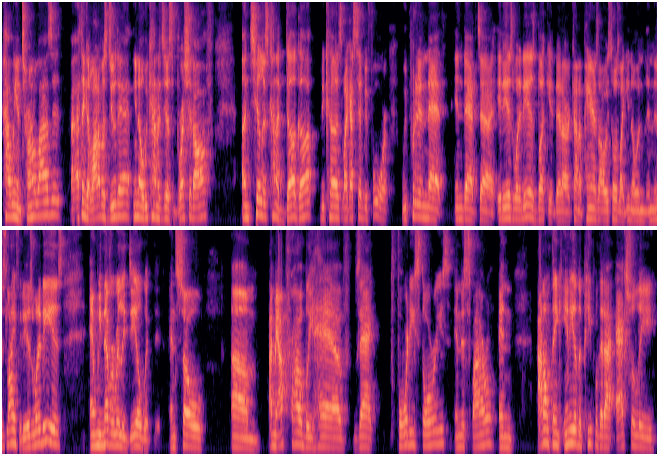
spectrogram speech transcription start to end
how we internalize it. I think a lot of us do that. You know, we kind of just brush it off until it's kind of dug up because like I said before, we put it in that in that uh, it is what it is bucket that our kind of parents always told us, like, you know, in, in this life, it is what it is. And we never really deal with it. And so, um, I mean, I probably have, Zach, 40 stories in this spiral. And I don't think any of the people that I actually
